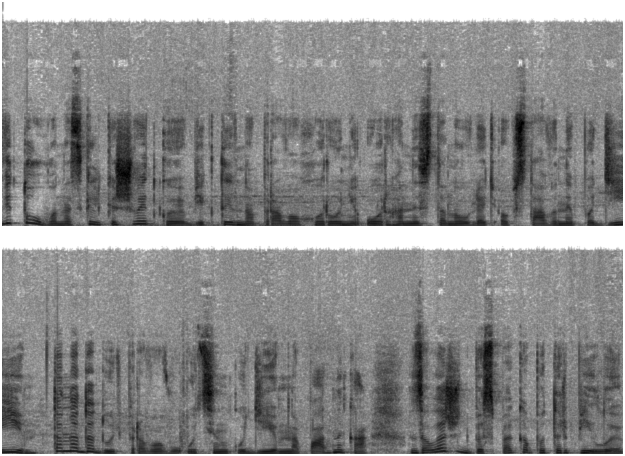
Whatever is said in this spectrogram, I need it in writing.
Від того, наскільки швидко і об'єктивно правоохоронні органи встановлять обставини події та нададуть правову оцінку діям нападника, залежить безпека потерпілої.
